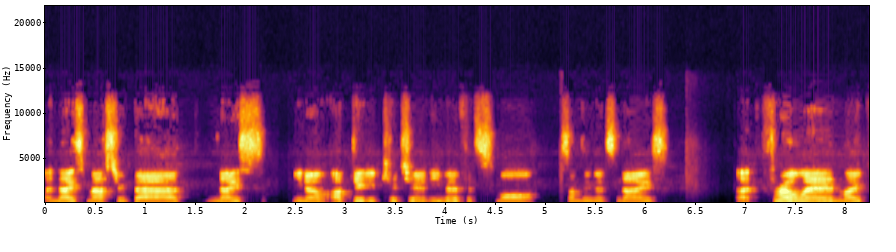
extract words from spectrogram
a nice master bath, nice, you know, updated kitchen, even if it's small, something that's nice. Uh, throw in like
